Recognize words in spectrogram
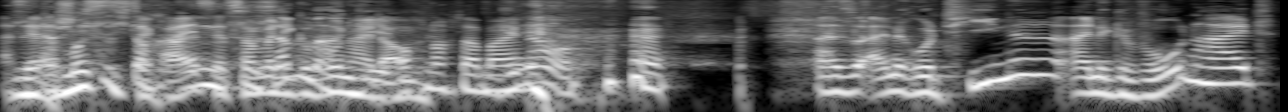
Also Ja, da sich der Kreis. einen Jetzt haben wir die Gewohnheit auch noch dabei. Genau. Also eine Routine, eine Gewohnheit.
